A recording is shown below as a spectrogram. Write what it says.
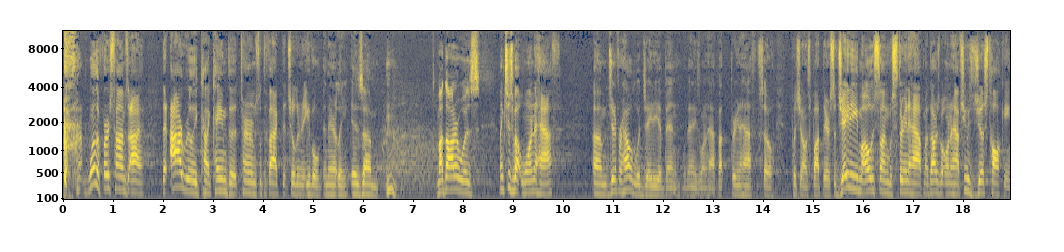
one of the first times I, that I really kind of came to terms with the fact that children are evil inherently is um, my daughter was, I think she's about one and a half. Um, Jennifer, how old would JD have been when he's one and a half? About three and a half. So put you on the spot there. So JD, my oldest son, was three and a half. My daughter's about one and a half. She was just talking.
